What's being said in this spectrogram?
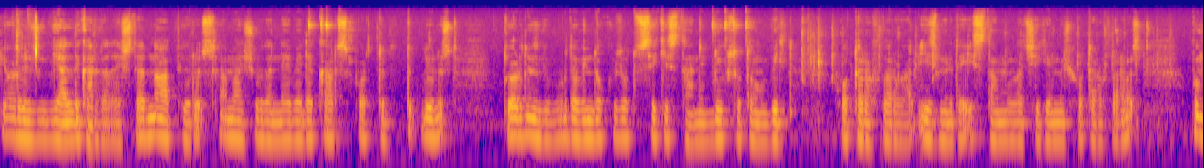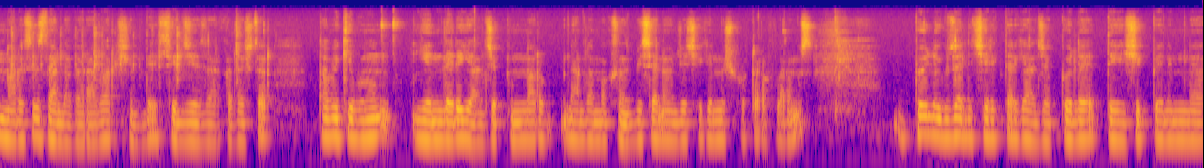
gördüğünüz gibi geldik arkadaşlar. Ne yapıyoruz? Hemen şurada Nebele Kar Sport'ta tıklıyoruz. Gördüğünüz gibi burada 1938 tane lüks otomobil fotoğrafları var. İzmir'de, İstanbul'da çekilmiş fotoğraflarımız. Bunları sizlerle beraber şimdi sileceğiz arkadaşlar. Tabii ki bunun yenileri gelecek. Bunlar nereden baksanız bir sene önce çekilmiş fotoğraflarımız. Böyle güzel içerikler gelecek. Böyle değişik benimle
